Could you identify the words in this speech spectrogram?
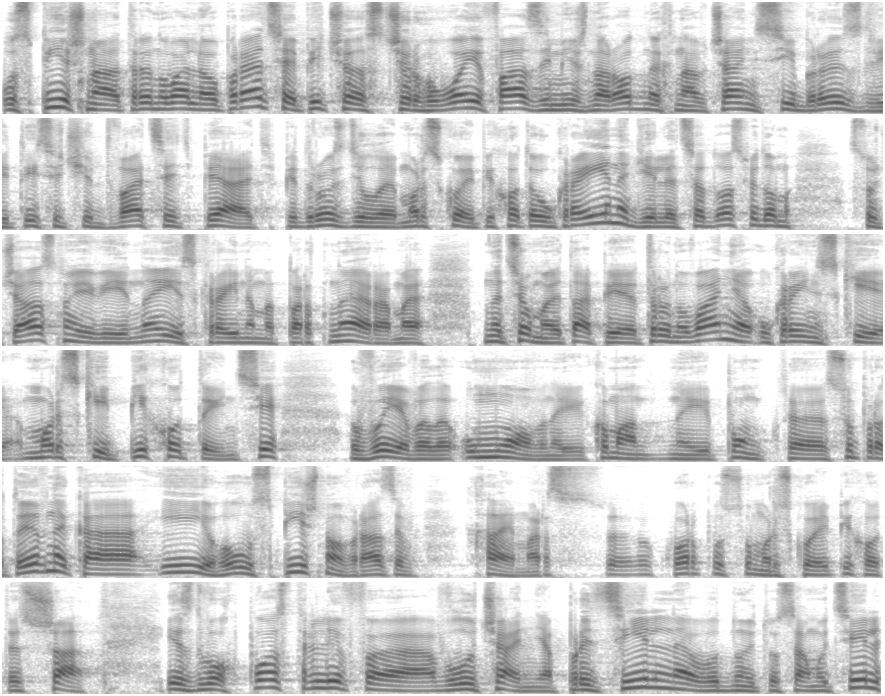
Успішна тренувальна операція під час чергової фази міжнародних навчань Сібриз 2025 Підрозділи морської піхоти України діляться досвідом сучасної війни із країнами-партнерами. На цьому етапі тренування українські морські піхотинці виявили умовний командний пункт е, супротивника і його успішно вразив Хаймарс е, корпусу морської піхоти США. Із двох пострілів е, влучання прицільне в одну й ту саму ціль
